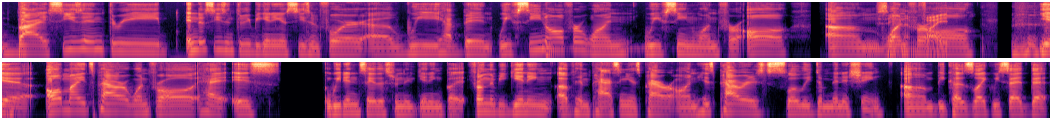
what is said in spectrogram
by season three, end of season three, beginning of season four, uh, we have been we've seen all for one, we've seen one for all, um, one for fight. all. yeah, All Might's power, one for all, ha- is. We didn't say this from the beginning, but from the beginning of him passing his power on, his power is slowly diminishing. Um, because like we said, that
